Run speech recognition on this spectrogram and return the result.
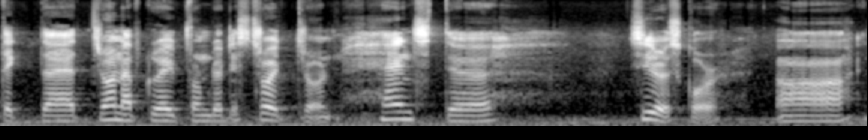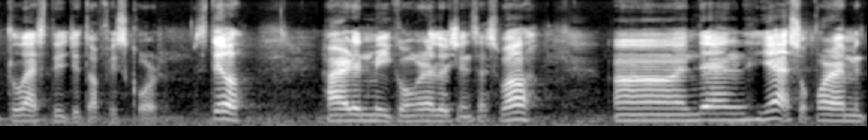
Take that drone upgrade from the destroyed drone. Hence the zero score. Uh, the last digit of his score. Still higher than me. Congratulations as well. Uh, and then yeah, so far I'm in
